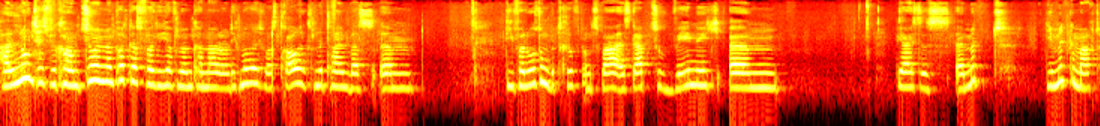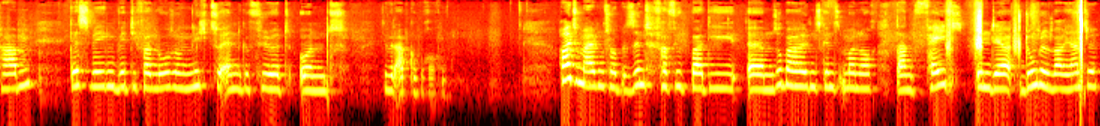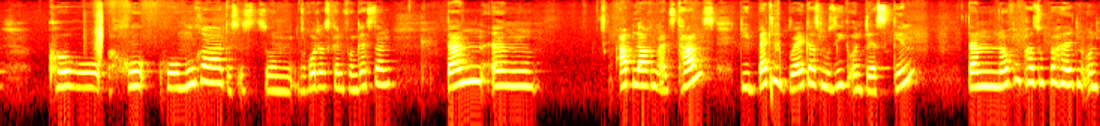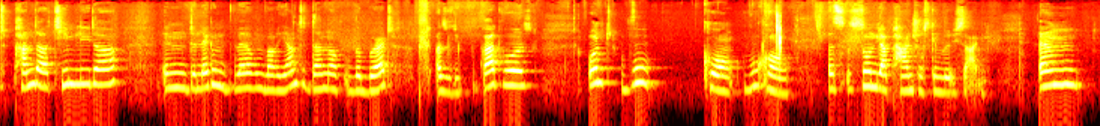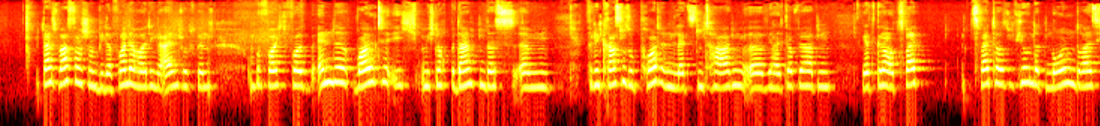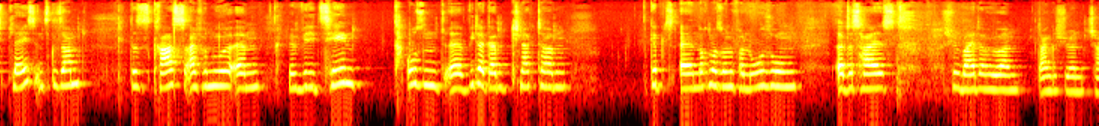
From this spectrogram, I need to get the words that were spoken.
Hallo und herzlich willkommen zu einer Podcast-Folge hier auf meinem Kanal. Und ich muss euch was Trauriges mitteilen, was ähm, die Verlosung betrifft. Und zwar, es gab zu wenig, ähm, wie heißt es, äh, mit, die mitgemacht haben. Deswegen wird die Verlosung nicht zu Ende geführt und sie wird abgebrochen. Heute im alten Shop sind verfügbar die ähm, Superhelden-Skins immer noch. Dann Fate in der dunklen Variante. Koro Ho, Homura, das ist so ein roter Skin von gestern. Dann ähm, Ablachen als Tanz, die Battle Breakers Musik und der Skin. Dann noch ein paar Superhelden und Panda Teamleader in der legendären Variante. Dann noch The Bread, also die Bratwurst. Und Wukong. Wukong. Das ist so ein japanischer Skin, würde ich sagen. Ähm, das war's dann schon wieder von der heutigen Eigenschaftsskins. Und bevor ich die Folge beende, wollte ich mich noch bedanken, dass ähm, für den krassen Support in den letzten Tagen, äh, wir, ich glaube, wir hatten jetzt genau zwei, 2439 Plays insgesamt. Das ist krass, einfach nur, ähm, wenn wir die 10.000 äh, Wiedergaben geknackt haben, gibt es äh, nochmal so eine Verlosung. Äh, das heißt, schön weiterhören. Dankeschön. Ciao.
